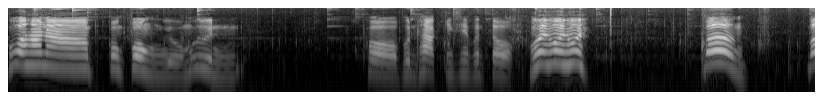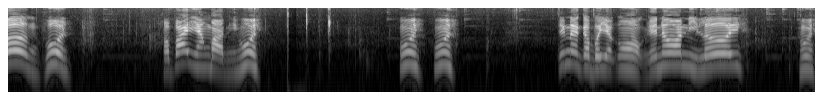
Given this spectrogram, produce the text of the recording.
หัวเฮาน่ะกงป่งอยู่มืออื่น พอพิ่นพักจังซี่เพิ่นตอกหุยหุยหุยเบิ่งเบิ่งพุ่นเขาไปยังบาดนี่หุยหุยหุยจังไหนก็บ่อยากออกได้นอนนี่เลยเฮ้ย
